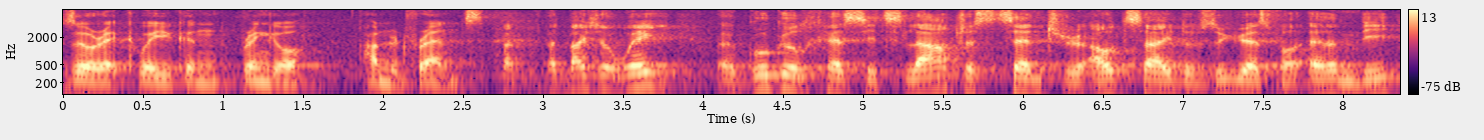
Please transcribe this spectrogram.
Zurich where you can bring your 100 friends. But, but by the way, uh, Google has its largest center outside of the US for R&D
